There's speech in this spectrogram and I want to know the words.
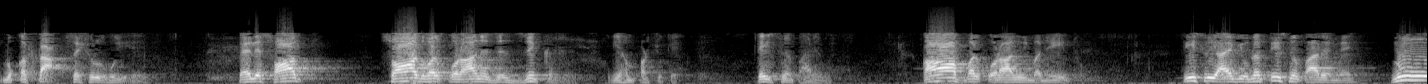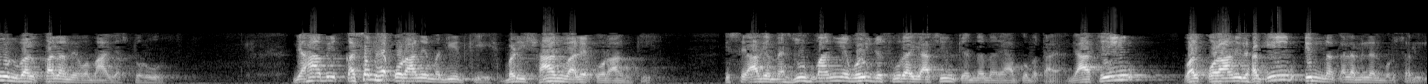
مقطع سے شروع ہوئی ہے۔ پہلے سعود سعود والقرآن ذکر، یہ ہم پڑھ چکے تیئیسویں پارے میں۔ قاف والقرآن المجید۔ تیسری آئے گی انتیسویں پارے میں۔ نون والقلم وما یسترون۔ یہاں بھی قسم ہے قرآن مجید کی، بڑی شان والے قرآن کی۔ اس سے آگے محضوف مانیے، وہی جو سورہ یاسین کے اندر میں نے آپ کو بتایا۔ یاسین والقرآن الحکیم ان نقل من المرسلین۔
